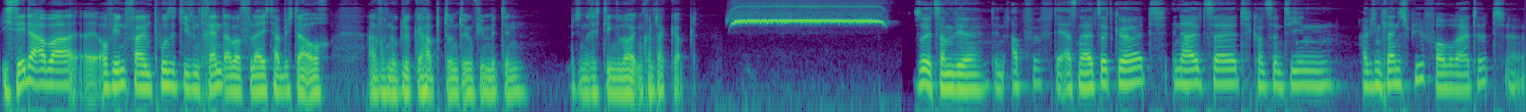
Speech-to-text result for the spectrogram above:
Ich sehe da aber äh, auf jeden Fall einen positiven Trend, aber vielleicht habe ich da auch einfach nur Glück gehabt und irgendwie mit den, mit den richtigen Leuten Kontakt gehabt. So, jetzt haben wir den Abpfiff der ersten Halbzeit gehört. In der Halbzeit, Konstantin, habe ich ein kleines Spiel vorbereitet, äh,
